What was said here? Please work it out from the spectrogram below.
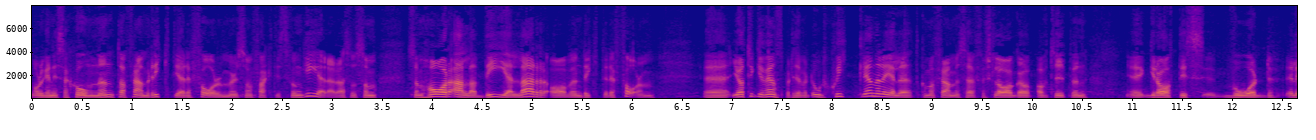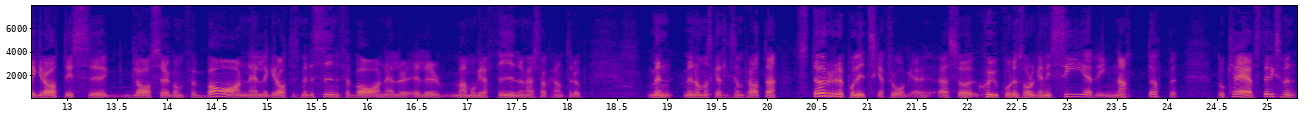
organisationen, ta fram riktiga reformer som faktiskt fungerar, alltså som, som har alla delar av en riktig reform. Eh, jag tycker Vänsterpartiet har varit oskickliga skickliga när det gäller att komma fram med så här förslag av, av typen Eh, gratis vård eller gratis eh, glasögon för barn eller gratis medicin för barn eller, eller mammografi, de här sakerna de tar upp. Men, men om man ska liksom prata större politiska frågor, alltså sjukvårdens organisering, nattöppet, då krävs det liksom en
